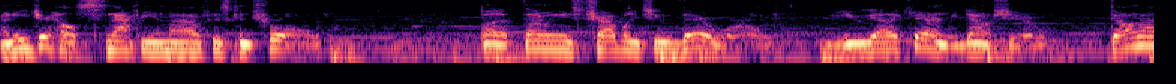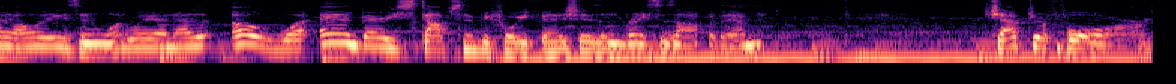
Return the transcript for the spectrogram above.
I need your help snapping him out of his control. But that means traveling to their world. You gotta carry me, don't you? Don't I always, in one way or another? Oh, what? And Barry stops him before he finishes and races off with him. Chapter 4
